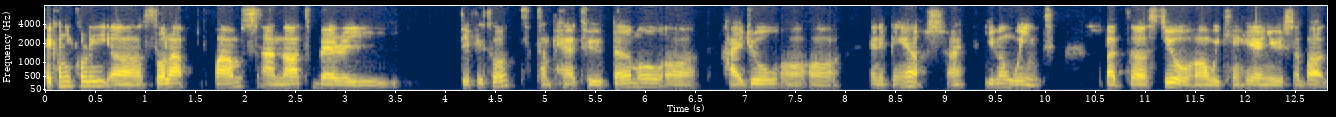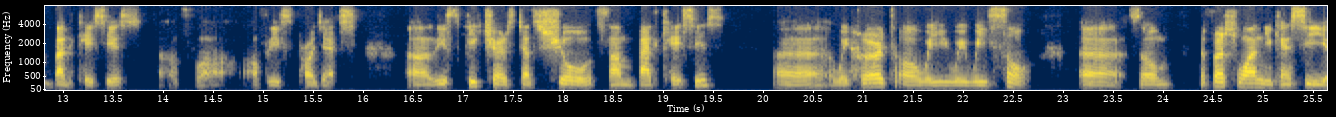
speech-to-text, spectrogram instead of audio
technically, uh, solar farms are not very difficult compared to thermal or hydro or, or anything else, right? Even wind. But uh, still, uh, we can hear news about bad cases of, uh, of these projects. Uh, these pictures just show some bad cases uh, we heard or we, we, we saw. so the first one you can see,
